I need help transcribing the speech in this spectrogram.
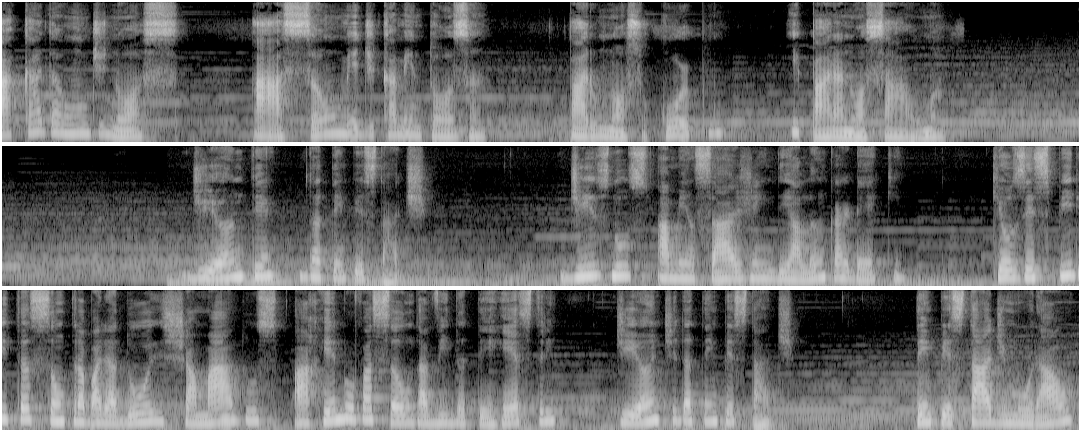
a cada um de nós a ação medicamentosa para o nosso corpo e para a nossa alma. Diante da tempestade. Diz-nos a mensagem de Allan Kardec que os espíritas são trabalhadores chamados à renovação da vida terrestre diante da tempestade tempestade moral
